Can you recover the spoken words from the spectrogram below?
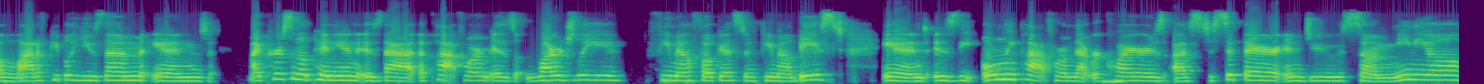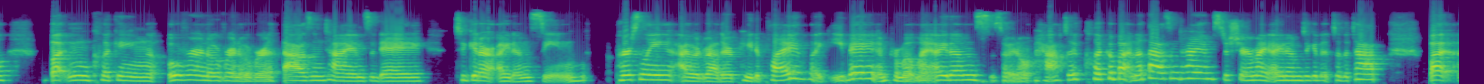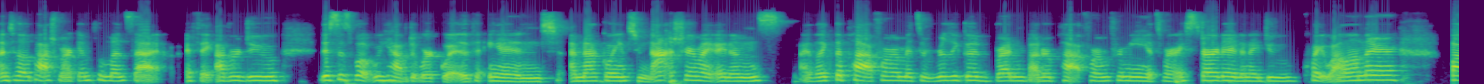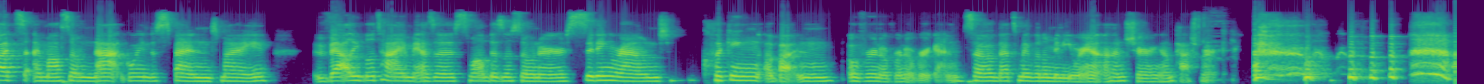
a lot of people use them. And my personal opinion is that the platform is largely female focused and female based. And it is the only platform that requires us to sit there and do some menial button clicking over and over and over a thousand times a day to get our items seen. Personally, I would rather pay to play like eBay and promote my items so I don't have to click a button a thousand times to share my item to get it to the top. But until Poshmark implements that, if they ever do, this is what we have to work with. And I'm not going to not share my items. I like the platform. It's a really good bread and butter platform for me. It's where I started and I do quite well on there. But I'm also not going to spend my valuable time as a small business owner sitting around clicking a button over and over and over again. So that's my little mini rant on sharing on Poshmark.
